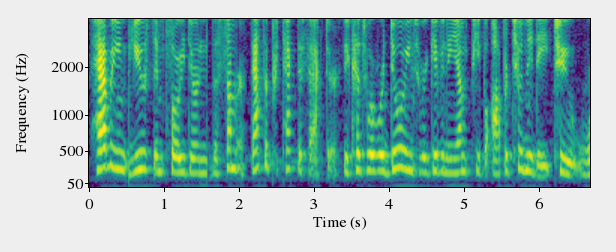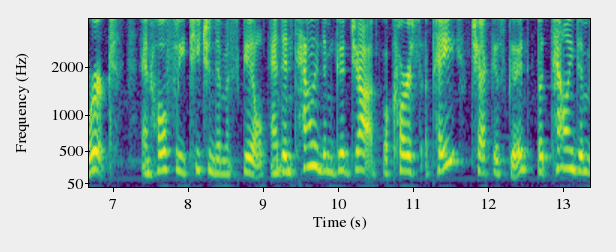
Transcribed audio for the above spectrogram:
having youth employed during the summer that's a protective factor because what we're doing is we're giving the young people opportunity to work and hopefully teaching them a skill and then telling them good job. Of course, a pay check is good, but telling them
